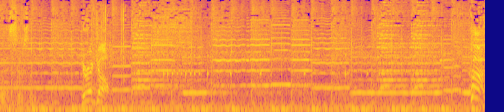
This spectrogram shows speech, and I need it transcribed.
this isn't. Here I go. Huh!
